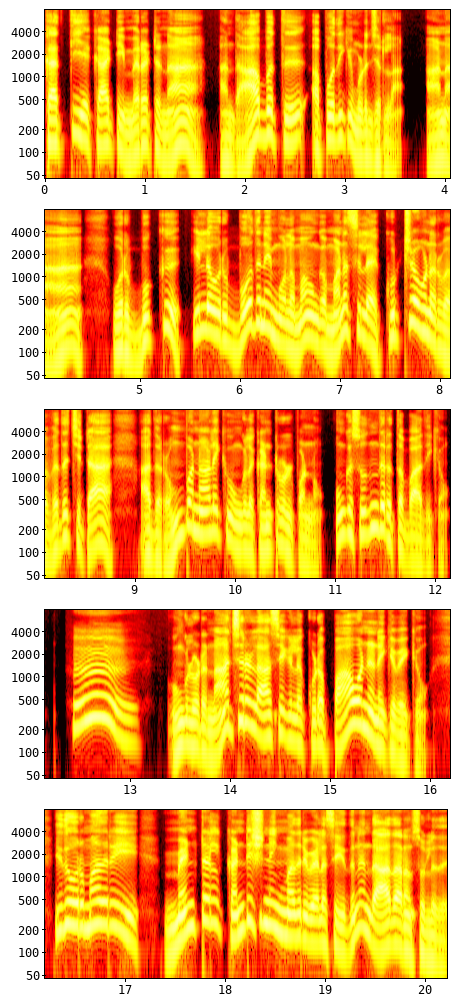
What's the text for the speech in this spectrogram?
கத்திய காட்டி மிரட்டுனா அந்த ஆபத்து அப்போதைக்கு முடிஞ்சிடலாம். ஆனா ஒரு புக்கு இல்ல ஒரு போதனை மூலமா உங்க மனசுல குற்ற உணர்வை விதைச்சிட்டா அது ரொம்ப நாளைக்கு உங்களை கண்ட்ரோல் பண்ணும். உங்க சுதந்திரத்தை பாதிக்கும். உங்களோட நேச்சுரல் ஆசைகளை கூட பாவம் நினைக்க வைக்கும். இது ஒரு மாதிரி மென்டல் கண்டிஷனிங் மாதிரி வேலை செய்யுதுன்னு இந்த ஆதாரம் சொல்லுது.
